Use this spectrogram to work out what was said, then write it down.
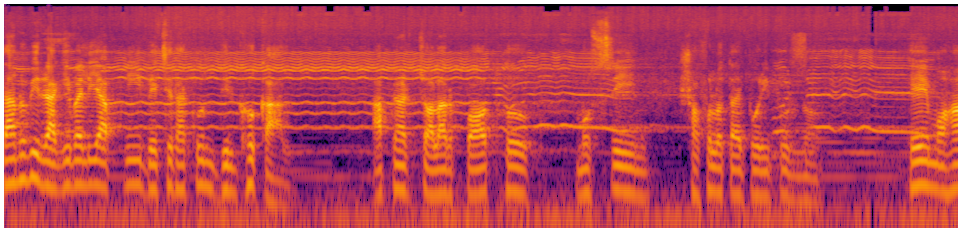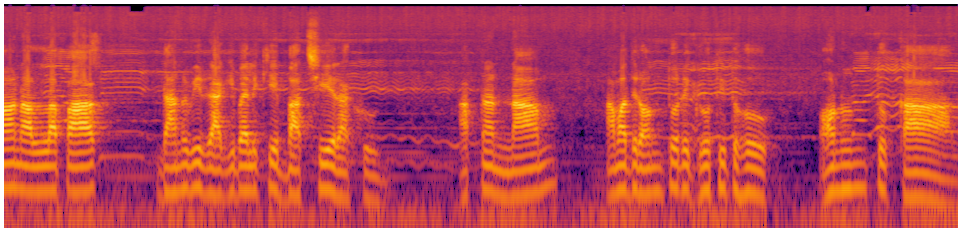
দানবীর রাগিবালি আপনি বেঁচে থাকুন দীর্ঘকাল। আপনার চলার পথ হোক মসৃণ সফলতায় পরিপূর্ণ। হে মহান আল্লাহ পাক, দানবীর রাগিবালিকে বাঁচিয়ে রাখুন। আপনার নাম আমাদের অন্তরে গ্রথিত হোক অনন্তকাল।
